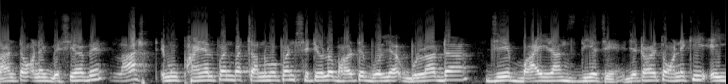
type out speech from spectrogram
রানটা অনেক বেশি হবে। লাস্ট এবং ফাইনাল পয়েন্ট বা চার নম্বর পয়েন্ট সেটি হলো ভারতের বোলাররা যে বাই রানস দিয়েছে, যেটা হয়তো অনেকেই এই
